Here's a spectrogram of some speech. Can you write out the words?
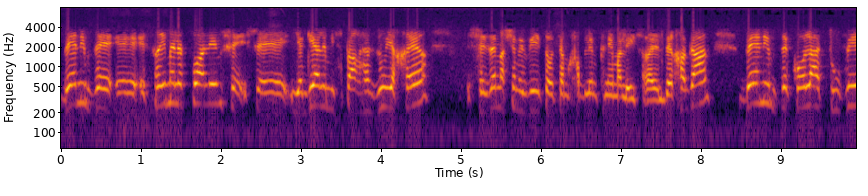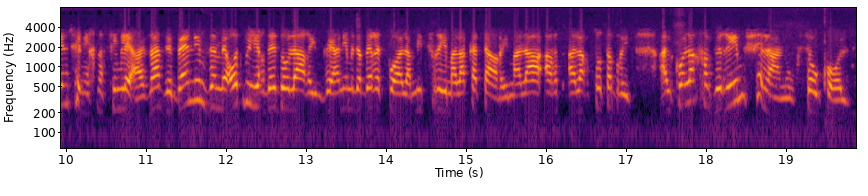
בין אם זה אה, 20 אלף פועלים ש, שיגיע למספר הזוי אחר, שזה מה שמביא איתו את המחבלים פנימה לישראל. דרך אגב, בין אם זה כל הטובין שנכנסים לעזה, ובין אם זה מאות מיליארדי דולרים, ואני מדברת פה על המצרים, על הקטרים, על, האר, על ארצות הברית, על כל החברים שלנו, so called.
